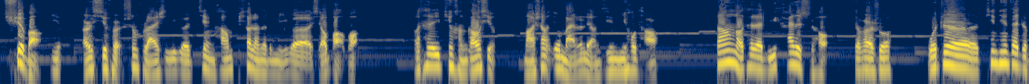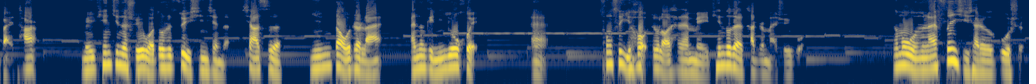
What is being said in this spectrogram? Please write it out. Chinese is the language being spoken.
确保您儿媳妇生出来是一个健康漂亮的这么一个小宝宝。”老太太一听很高兴，马上又买了两斤猕猴桃。当老太太离开的时候，小贩说：“我这天天在这摆摊儿每天进的水果都是最新鲜的。下次您到我这儿来，还能给您优惠。”哎，从此以后，这个老太太每天都在他这儿买水果。那么，我们来分析一下这个故事。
